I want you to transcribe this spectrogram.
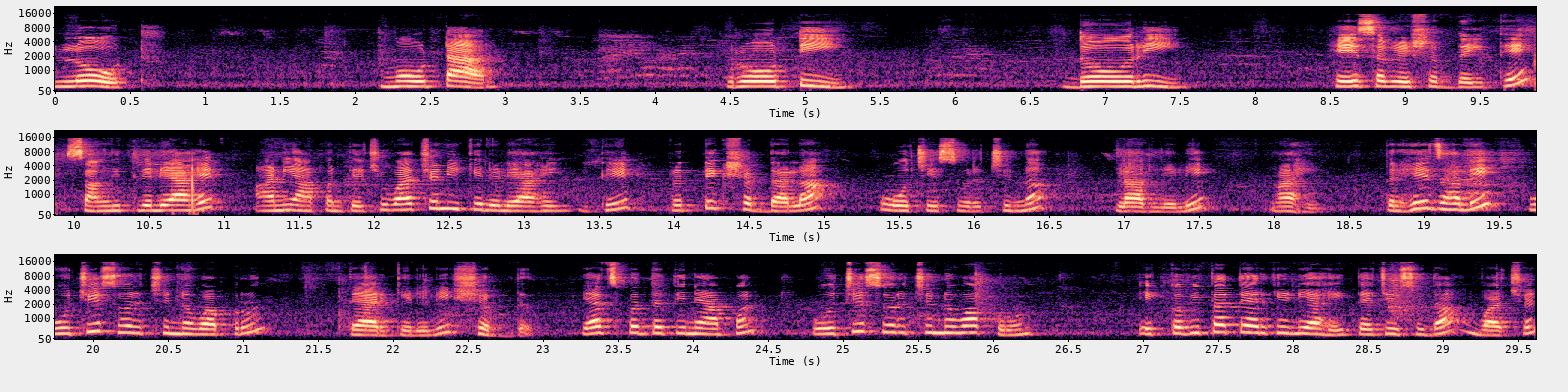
लोट मोटार रोटी दोरी हे सगळे शब्द इथे सांगितलेले आहेत आणि आपण त्याचे वाचनही केलेले आहे. इथे प्रत्येक शब्दाला ओचे स्वरचिन्ह लागलेले आहे. तर हे झाले ओचे स्वरचिन्ह वापरून तयार केलेले शब्द. याच पद्धतीने आपण ओचे स्वरचिन्ह वापरून एक कविता तयार केली आहे. त्याचे सुद्धा वाचन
